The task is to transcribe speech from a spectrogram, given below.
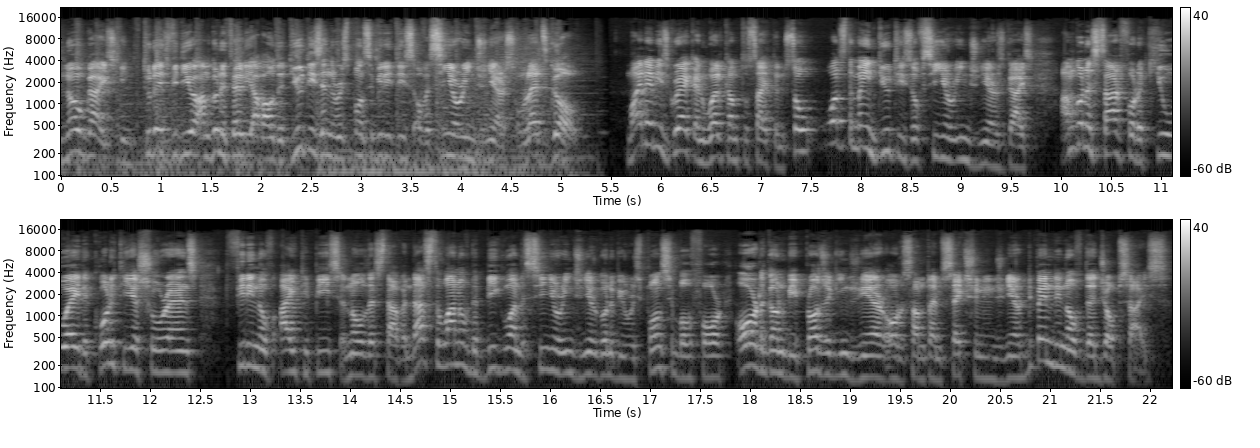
No guys, in today's video I'm gonna tell you about the duties and responsibilities of a senior engineer, so let's go! My name is Greg and welcome to SITENG. So what's the main duties of senior engineers guys? I'm gonna start for the QA, the quality assurance, filling of ITPs and all that stuff. And that's the one of the big one the senior engineer going to be responsible for, or they're going to be project engineer or sometimes section engineer, depending of the job size.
